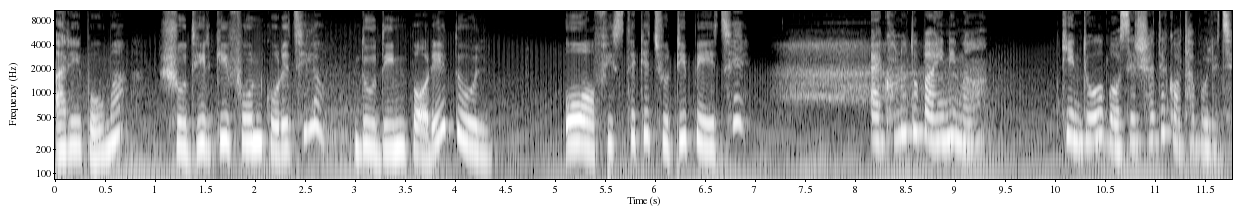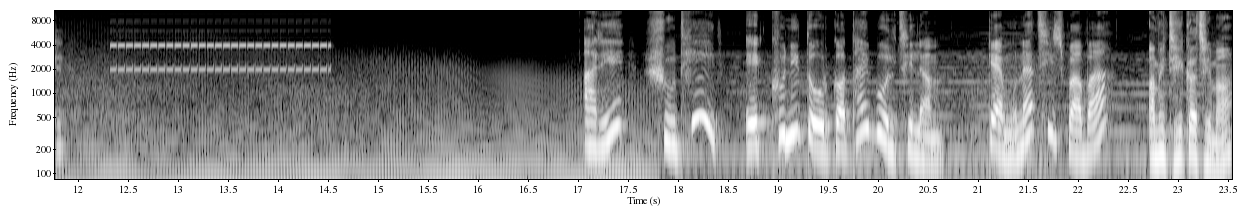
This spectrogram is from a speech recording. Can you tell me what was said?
আরে বৌমা সুধীর কি ফোন করেছিল? দুদিন পরে তুল। ও অফিস থেকে ছুটি পেয়েছে? এখনও তো পাইনি মা কিন্তু ও বসের সাথে কথা বলেছে। আরে সুধীর এক্ষুনি তোর কথাই বলছিলাম। কেমন আছিস বাবা? আমি ঠিক আছি মা।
